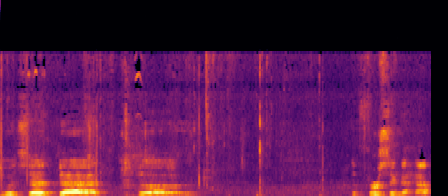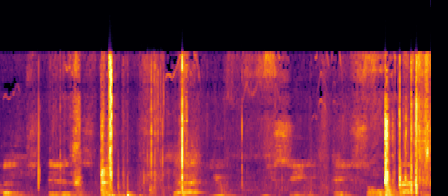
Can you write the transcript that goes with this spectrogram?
You had said that the, the first thing that happens is that you receive a soul that is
